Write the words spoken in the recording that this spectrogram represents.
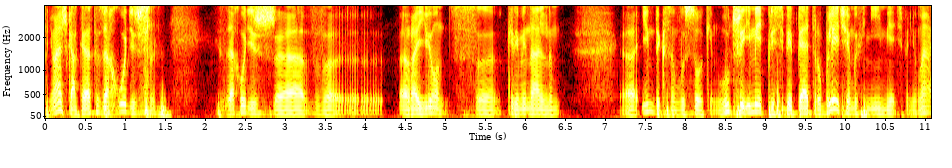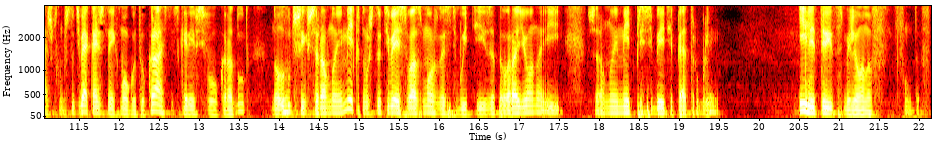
понимаешь как, когда ты заходишь, заходишь э, в э, район с криминальным э, индексом высоким, лучше иметь при себе 5 рублей, чем их не иметь, понимаешь? Потому что у тебя, конечно, их могут украсть, и, скорее всего, украдут, но лучше их все равно иметь, потому что у тебя есть возможность выйти из этого района и все равно иметь при себе эти 5 рублей. Или 30 миллионов фунтов.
